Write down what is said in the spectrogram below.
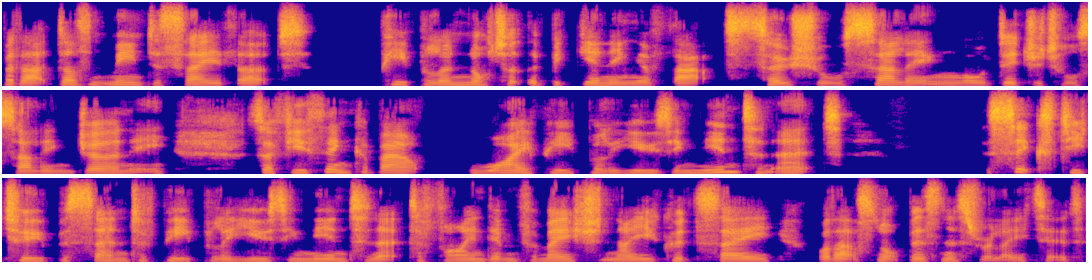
but that doesn't mean to say that people are not at the beginning of that social selling or digital selling journey. So if you think about why people are using the internet, 62% of people are using the internet to find information. Now, you could say, well, that's not business related.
